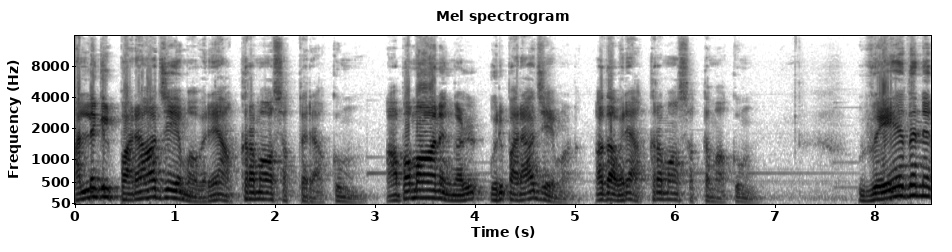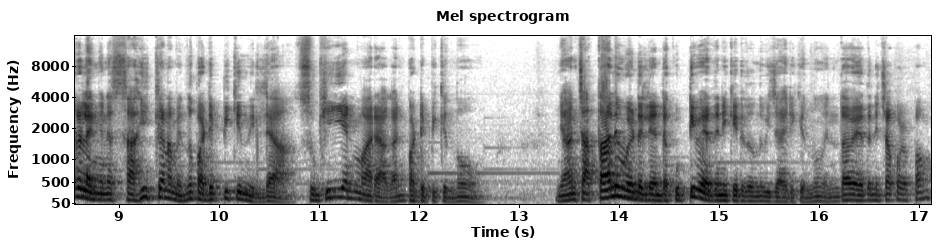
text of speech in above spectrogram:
അല്ലെങ്കിൽ പരാജയം അവരെ അക്രമാസക്തരാക്കും. അപമാനങ്ങൾ ഒരു പരാജയമാണ്. അത് അവരെ അക്രമാസക്തമാക്കും. വേദനകൾ എങ്ങനെ സഹിക്കണമെന്ന് പഠിപ്പിക്കുന്നില്ല. സുഖീയന്മാരാകാൻ പഠിപ്പിക്കുന്നു. ഞാൻ ചത്താലും വേണ്ടില്ല എന്റെ കുട്ടി വേദനിക്കരുതെന്ന് വിചാരിക്കുന്നു. എന്താ വേദനിച്ച കുഴപ്പം?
